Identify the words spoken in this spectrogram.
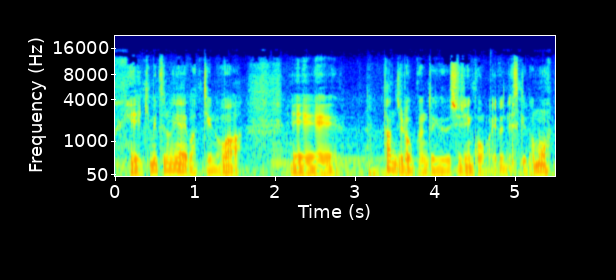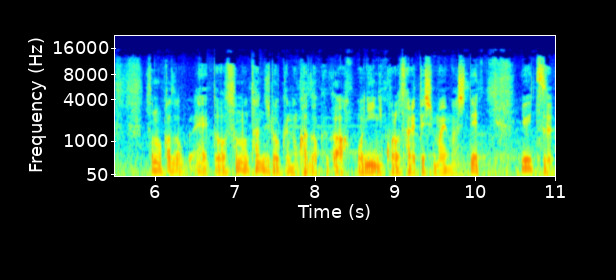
「えー、鬼滅の刃」っていうのは、えー、炭治郎君という主人公がいるんですけどもその家族、えーと、その炭治郎君の家族が鬼に殺されてしまいまして唯一、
